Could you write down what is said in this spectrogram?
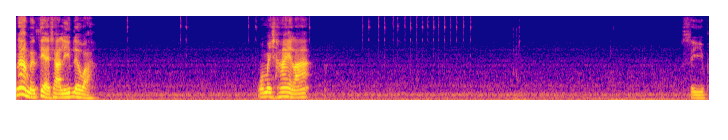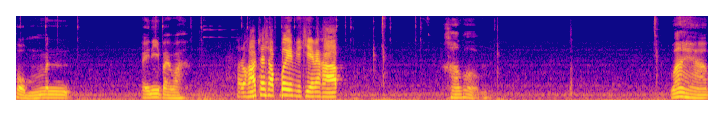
หน้าเหมือนเสียชาลิฟเลยว่ะว่าไม่ใช่ละสีผมมัน ไอ้นี่ไปวะ ฮัลโหลครับ ใช่ช็อปเปอร์ MKK ไหมครับ ครับผม ว่าไงครับ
